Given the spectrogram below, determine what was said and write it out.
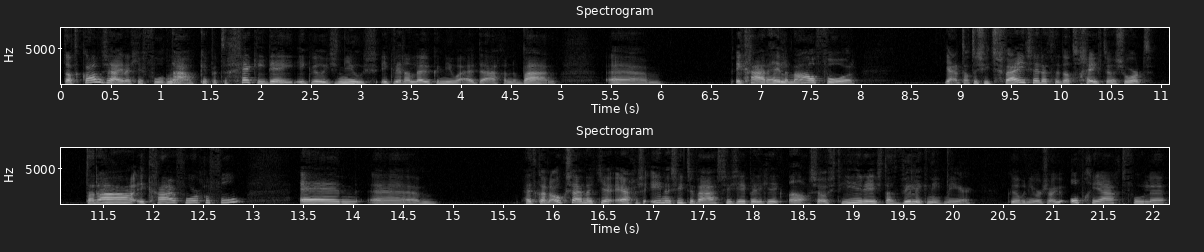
Dat kan zijn dat je voelt, nou, ik heb het een gek idee. Ik wil iets nieuws. Ik wil een leuke, nieuwe, uitdagende baan. Um, ik ga er helemaal voor. Ja, dat is iets fijns. Hè? Dat, dat geeft een soort, tada, ik ga ervoor gevoel. En um, het kan ook zijn dat je ergens in een situatie zit en je denkt, oh, zoals het hier is, dat wil ik niet meer. Ik wil me niet meer zo opgejaagd voelen.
